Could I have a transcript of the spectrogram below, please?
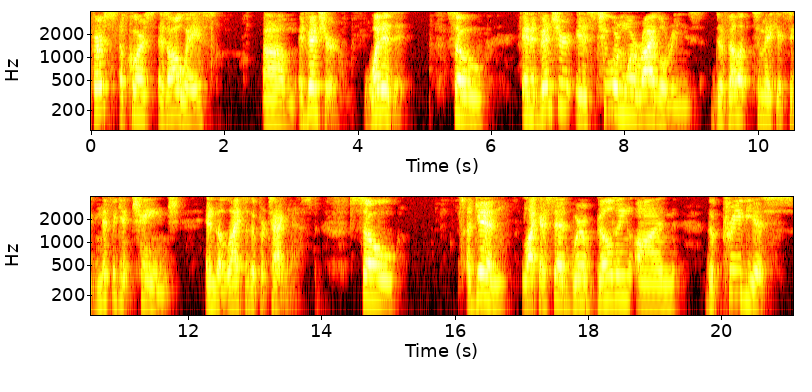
First, of course, as always, um, adventure. What is it? So an adventure is two or more rivalries developed to make a significant change in the life of the protagonist. So, again, like I said, we're building on the previous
